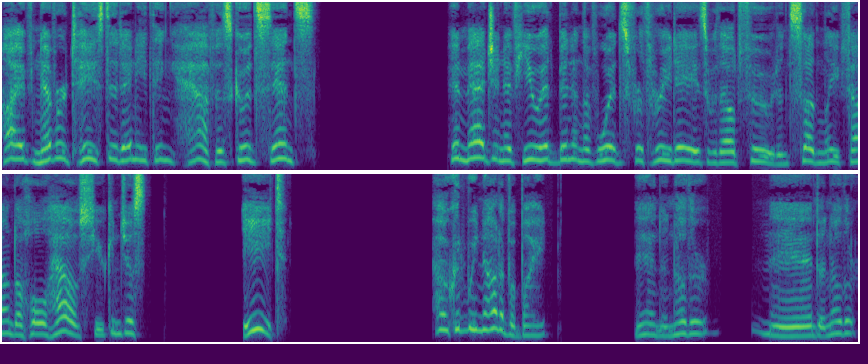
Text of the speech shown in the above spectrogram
I've never tasted anything half as good since. Imagine if you had been in the woods for three days without food and suddenly found a whole house you can just eat. How could we not have a bite? And another, and another.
